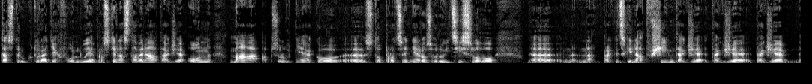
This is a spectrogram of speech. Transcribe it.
ta struktura těch fondů je prostě nastavená tak, že on má absolutně jako eh, stoprocentně rozhodující slovo Eh, na, prakticky nad vším, takže, takže, takže eh,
